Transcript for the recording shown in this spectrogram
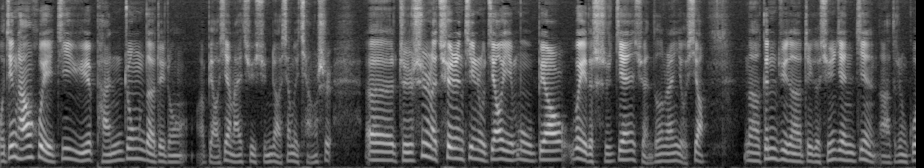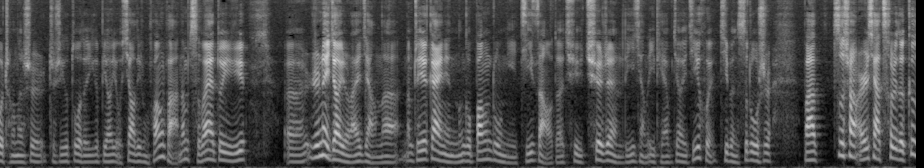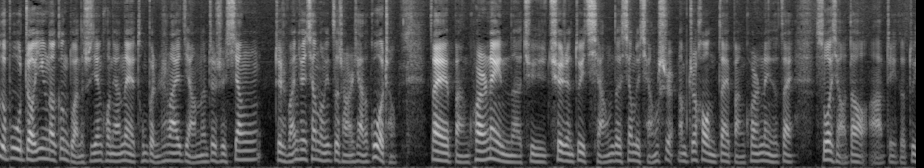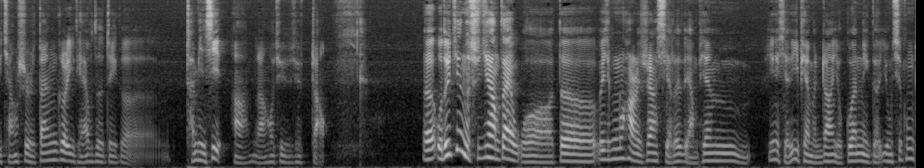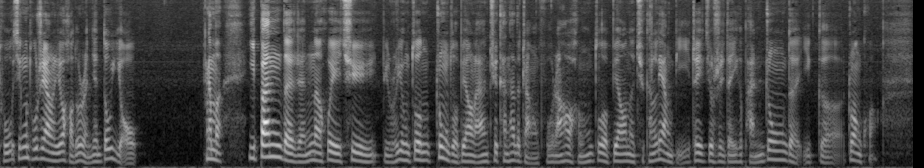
我经常会基于盘中的这种表现来去寻找相对强势。呃，只是呢，确认进入交易目标位的时间选择仍然有效。那根据呢这个循序渐进啊的这种过程呢，是这是一个做的一个比较有效的一种方法。那么此外，对于呃，日内交易者来讲呢，那么这些概念能够帮助你及早的去确认理想的 ETF 交易机会。基本思路是，把自上而下策略的各个步骤应用到更短的时间框架内。从本质上来讲呢，这是相，这是完全相当于自上而下的过程。在板块内呢，去确认最强的相对强势。那么之后呢，在板块内呢，再缩小到啊这个最强势单个 ETF 的这个产品系啊，然后去去找。呃，我对镜子实际上在我的微信公众号里实际上写了两篇，应该写了一篇文章，有关那个用星空图。星空图实际上有好多软件都有。那么一般的人呢，会去，比如说用纵纵坐标来去看它的涨幅，然后横坐标呢去看量比，这就是在一个盘中的一个状况。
